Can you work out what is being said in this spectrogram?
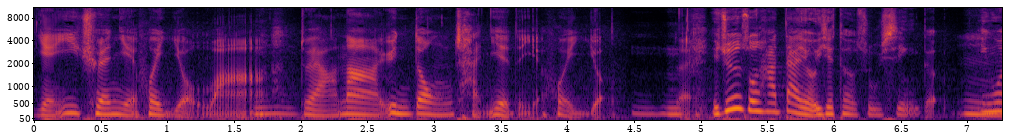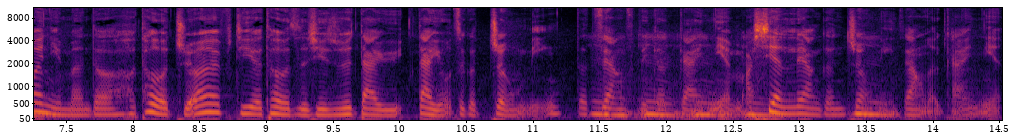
演艺圈也会有啊，对啊，那运动产业的也会有，嗯，对，也就是说它带有一些特殊性的，因为你们的特质 NFT 的特质其实是带于带有这个证明的这样子的一个概念嘛，限量跟证明这样的概念。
